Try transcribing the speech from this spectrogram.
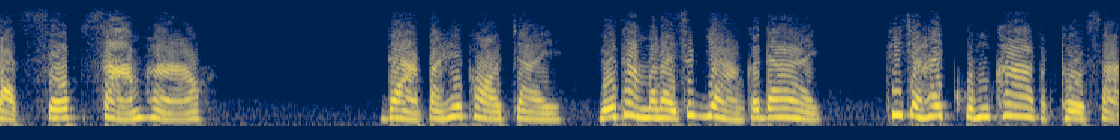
บัดซบสามหาว ด่าไปให้พอใจ หรือทำอะไรสักอย่างก็ได้ ที่จะให้คุ้มค่ากับโทสะ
